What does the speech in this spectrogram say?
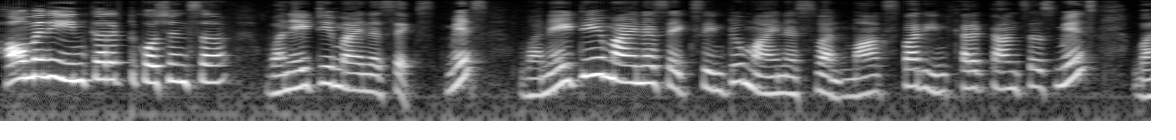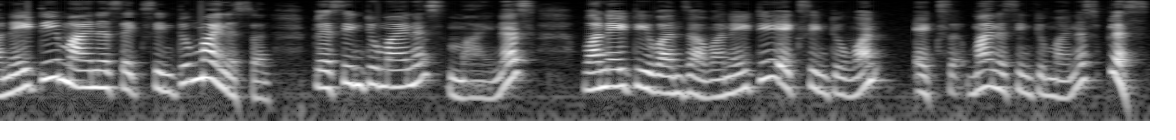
how many incorrect questions? sir? 180 minus x means 180 minus x into minus 1. Marks for incorrect answers means 180 minus x into minus 1. Plus into minus minus 180 ones are 180 x into 1 x minus into minus plus.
